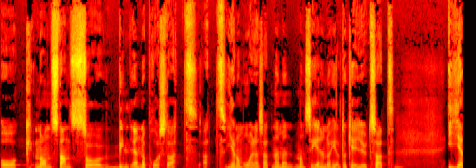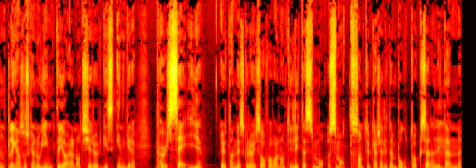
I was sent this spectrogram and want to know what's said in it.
Och någonstans så vill jag ändå påstå att, att genom åren så att nej men man ser ändå helt okej ut. Så att egentligen så ska jag nog inte göra något kirurgiskt ingrepp per se. Utan det skulle i så fall vara något lite små, smått. Som typ kanske en liten botox eller en liten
